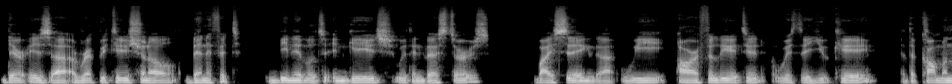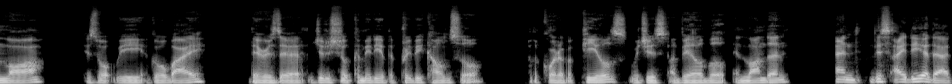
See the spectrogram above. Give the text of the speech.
There is a, a reputational benefit being able to engage with investors by saying that we are affiliated with the UK. The common law is what we go by. There is a judicial committee of the Privy Council, the Court of Appeals, which is available in London. And this idea that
